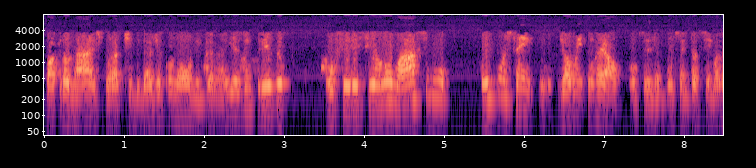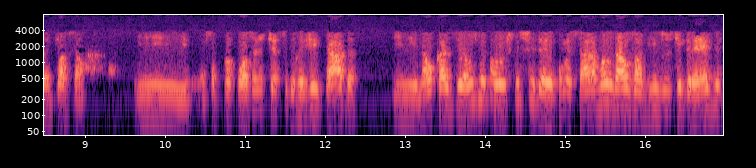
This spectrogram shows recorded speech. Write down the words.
patronais, por atividade econômica, né, e as empresas ofereciam no máximo 1% de aumento real, ou seja, 1% acima da inflação. E essa proposta já tinha sido rejeitada, e na ocasião os metalúrgicos é, começaram a mandar os avisos de greve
